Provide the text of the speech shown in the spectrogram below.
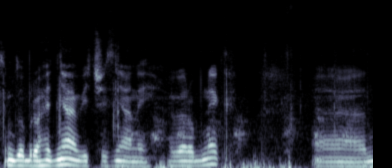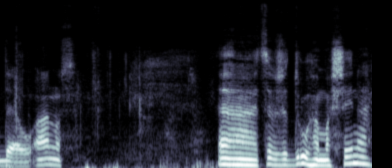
Всім доброго дня, вітчизняний виробник Део Анус. Е, Це вже друга машина,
